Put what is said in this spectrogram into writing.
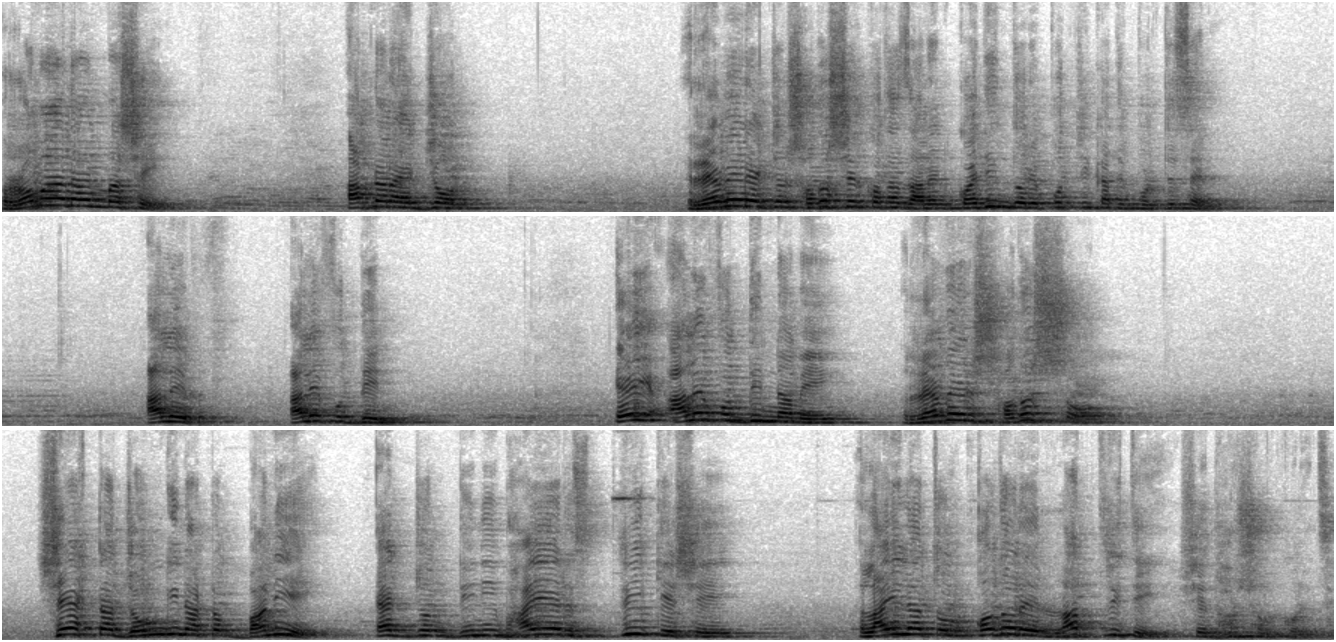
রমাদান মাসে আপনারা একজন র্যাবের একজন সদস্যের কথা জানেন, কয়দিন ধরে পত্রিকাতে পড়তেছেন। আলেফ আলেফ উদ্দিন এই আলেফ উদ্দিন নামে র্যাবের সদস্য, সে একটা জঙ্গি নাটক বানিয়ে একজন দিনী ভাইয়ের স্ত্রীকে সে লাইলাতুল কদরের রাত্রিতে সে ধর্ষণ করেছে।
